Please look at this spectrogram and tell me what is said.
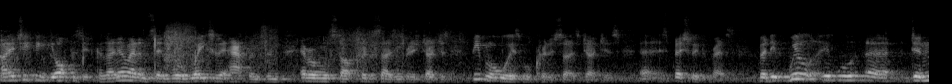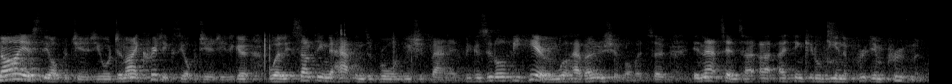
I actually think the opposite, because I know Adam said, well, wait till it happens and everyone will start criticising British judges. People always will criticise judges, uh, especially the press. But it will, it will uh, deny us the opportunity, or deny critics the opportunity to go, well, it's something that happens abroad, we should ban it, because it'll be here and we'll have ownership of it. So in that sense, I, I think it'll be an improvement.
